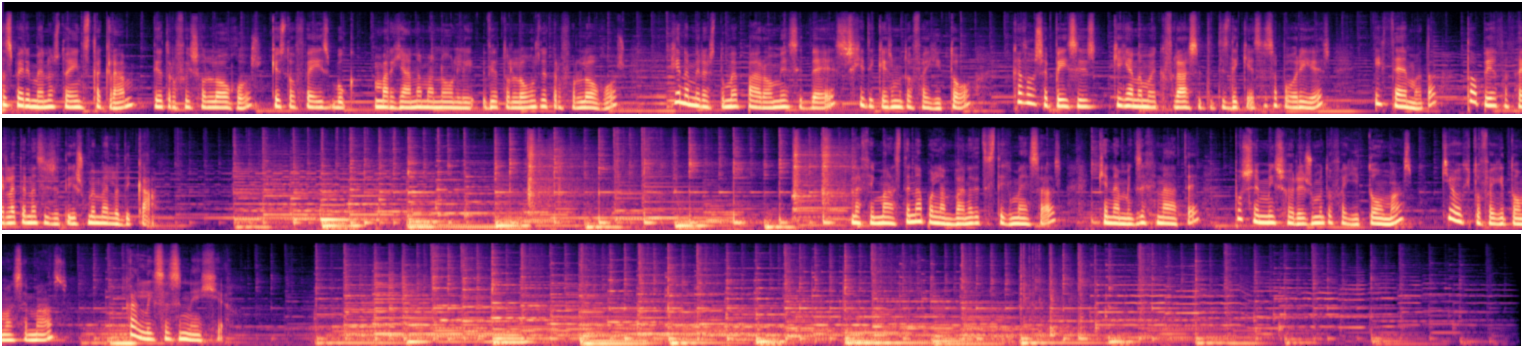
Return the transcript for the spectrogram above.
Σας περιμένω στο Instagram Διατροφής ο Λόγος και στο Facebook Μαριάννα Μανώλη Διατολόγος Διατροφολόγος για να μοιραστούμε παρόμοιες ιδέες σχετικές με το φαγητό καθώς επίσης και για να μου εκφράσετε τις δικές σας απορίες ή θέματα τα οποία θα θέλατε να συζητήσουμε μελλοντικά. Να θυμάστε να απολαμβάνετε τις στιγμές σας και να μην ξεχνάτε πως εμείς ορίζουμε το φαγητό μας και όχι το φαγητό μας εμάς. Καλή σας συνέχεια!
